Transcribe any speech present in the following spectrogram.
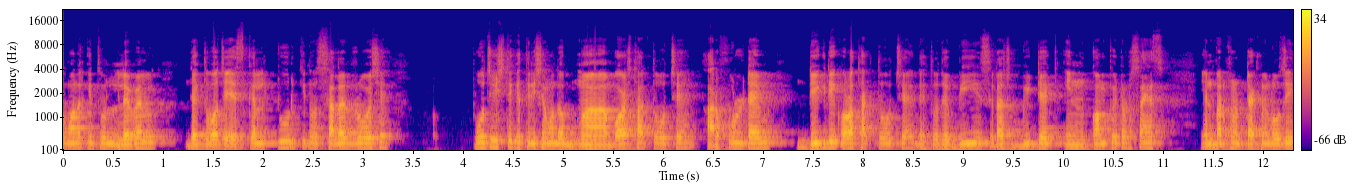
তোমাদের কিন্তু লেভেল দেখতে পাচ্ছ স্কেল টুর কিন্তু স্যালারি রয়েছে। পঁচিশ থেকে তিরিশের মধ্যে বয়স থাকতে হচ্ছে। আর ফুল টাইম ডিগ্রি করা থাকতে হচ্ছে। দেখতে হচ্ছে B slash BTech in computer science information technology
